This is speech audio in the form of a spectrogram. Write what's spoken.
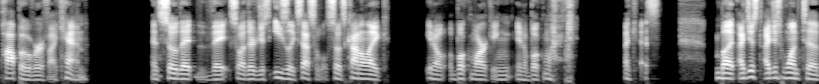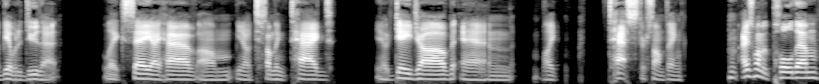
popover if I can, and so that they so they're just easily accessible. So it's kind of like you know a bookmarking in a bookmark, I guess. But I just I just want to be able to do that. Like say I have um you know something tagged, you know day job and like test or something. I just want to pull them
